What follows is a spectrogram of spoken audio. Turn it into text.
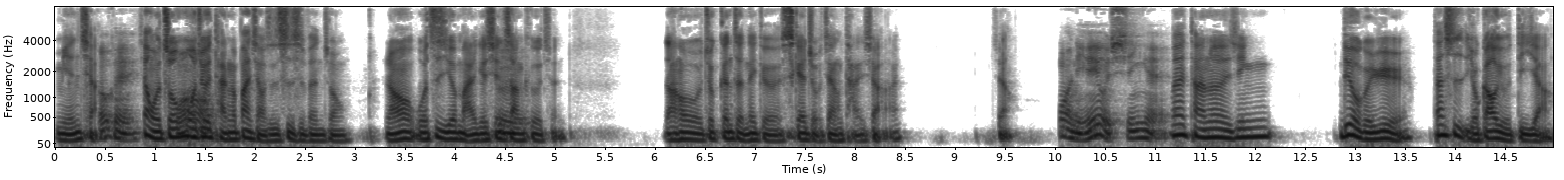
勉强。OK，像我周末就会弹个半小时、四十分钟然后我自己又买一个线上课程，嗯、然后就跟着那个 schedule 这样弹下来，这样。哇，你很有心诶，那弹了已经六个月，但是有高有低啊。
